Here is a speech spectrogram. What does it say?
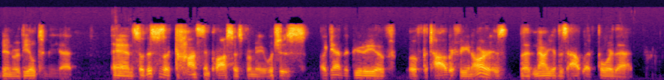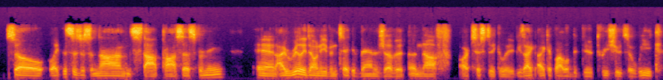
been revealed to me yet and so this is a constant process for me, which is again the beauty of, of photography and art is that now you have this outlet for that. So like this is just a non-stop process for me. And I really don't even take advantage of it enough artistically because I, I could probably do three shoots a week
